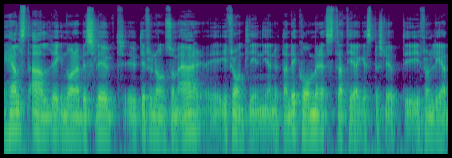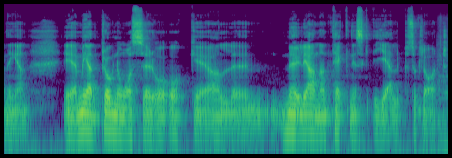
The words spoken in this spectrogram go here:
helst aldrig, några beslut utifrån någon som är i frontlinjen. Utan det kommer ett strategiskt beslut ifrån ledningen. Med prognoser och all möjlig annan teknisk hjälp såklart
